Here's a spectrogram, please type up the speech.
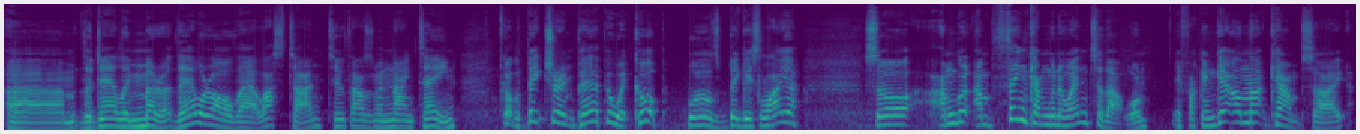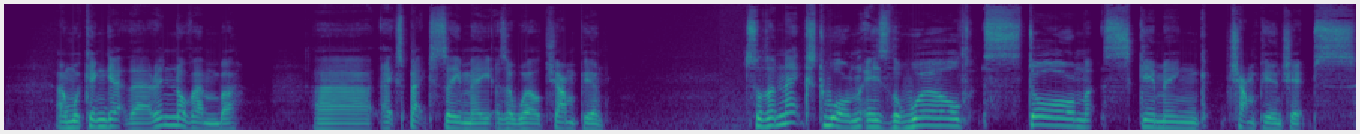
um, the Daily Mirror, they were all there last time, 2019. Got the picture in Paperwick Cup, world's biggest liar. So I'm I think I'm going to enter that one. If I can get on that campsite and we can get there in November, uh, expect to see me as a world champion. So the next one is the World Stone Skimming Championships.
